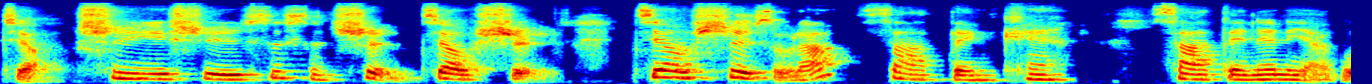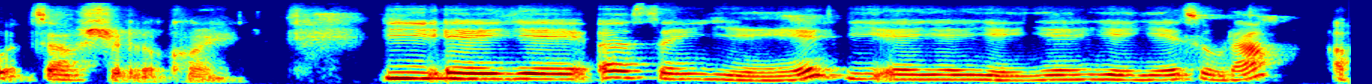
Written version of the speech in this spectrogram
教试一试四声是教室教室ဆိုတာစာသင်ခန်းစာသင်တဲ့နေရာကို教室လို့ခေါ်တယ် ရေရေအစင်ရေရေရေရေရေရေရေဆိုတာအ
